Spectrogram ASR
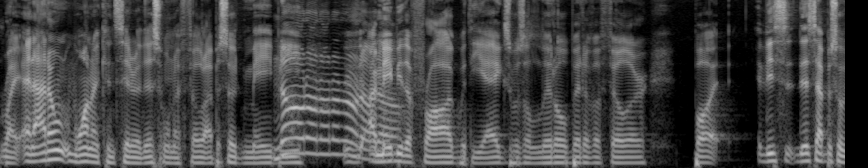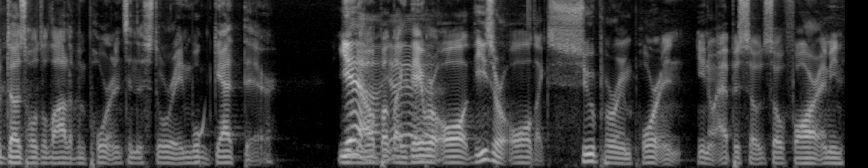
right. And I don't want to consider this one a filler episode. Maybe no no no no no no maybe the frog with the eggs was a little bit of a filler, but this this episode does hold a lot of importance in the story, and we'll get there. You Yeah, know, but yeah, like yeah, they were all these are all like super important, you know, episodes so far. I mean,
